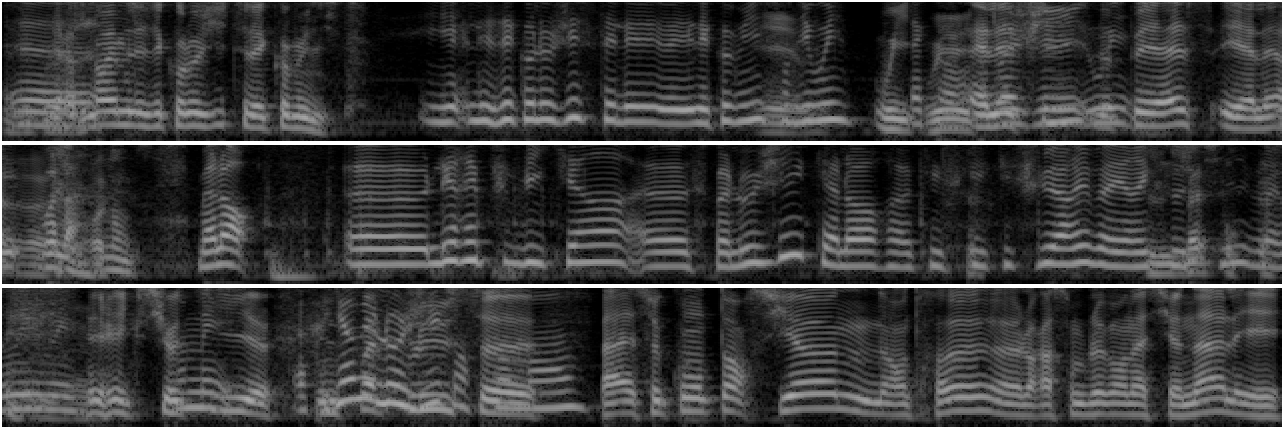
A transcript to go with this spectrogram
Il reste quand même les écologistes et les communistes. Les écologistes et les, communistes ont dit oui Oui, LFI, le PS et LR. voilà, non. Mais alors, euh, les Républicains, euh, c'est pas logique. Alors, euh, qu'est-ce qui, lui arrive à Eric Ciotti bah, oui, oui. Eric Ciotti, rien n'est logique en ce moment. Bah, se contorsionne entre le Rassemblement national et,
